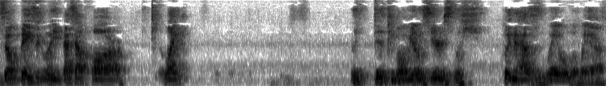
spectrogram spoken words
So basically, that's how far, like, people are really seriously putting their houses way over where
